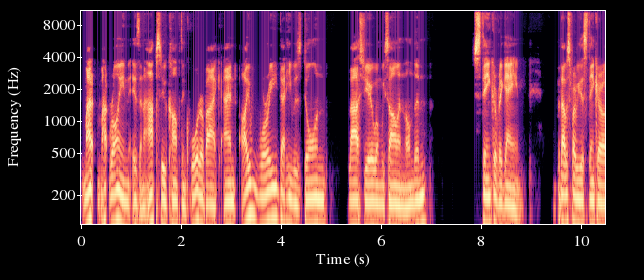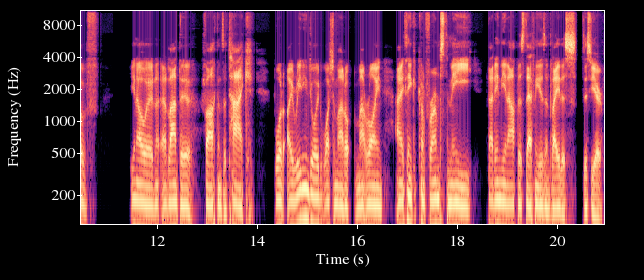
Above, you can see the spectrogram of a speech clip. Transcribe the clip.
Matt, Matt Ryan is an absolute competent quarterback. And I worried that he was done last year when we saw him in London. Stinker of a game. But that was probably the stinker of you know, an Atlanta Falcons attack. But I really enjoyed watching Matt, Matt Ryan, and I think it confirms to me that Indianapolis definitely is in play this this year.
